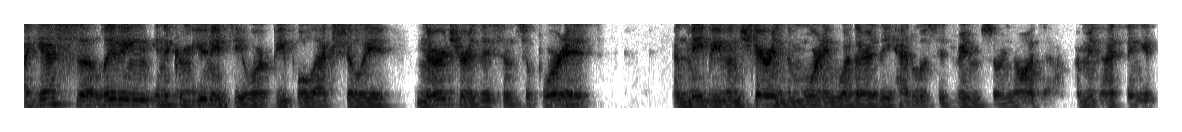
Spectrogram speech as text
I guess uh, living in a community where people actually nurture this and support it, and maybe even share in the morning whether they had lucid dreams or not. I mean, I think it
